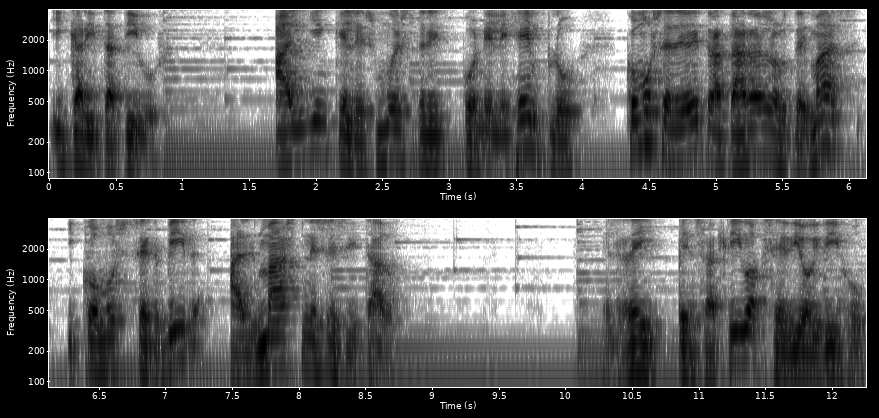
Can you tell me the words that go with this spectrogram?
y caritativos. Alguien que les muestre con el ejemplo cómo se debe tratar a los demás y cómo servir al más necesitado. El rey, pensativo, accedió y dijo,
